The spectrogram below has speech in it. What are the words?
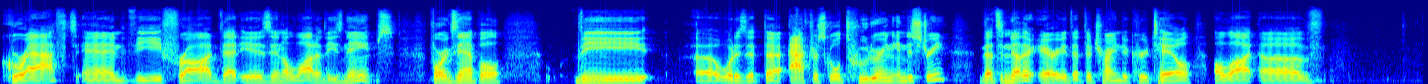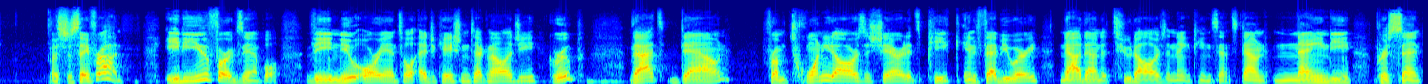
graft and the fraud that is in a lot of these names. For example, the uh, what is it? The after school tutoring industry. That's another area that they're trying to curtail a lot of, let's just say, fraud. EDU, for example, the New Oriental Education Technology Group, that's down from $20 a share at its peak in February, now down to $2.19, down 90%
